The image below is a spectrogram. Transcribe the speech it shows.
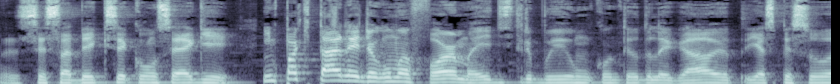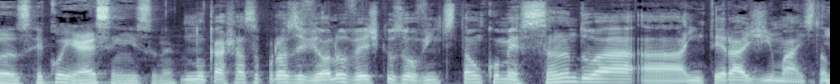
Você saber que você consegue impactar, né, de alguma forma e distribuir um conteúdo legal e as pessoas reconhecem isso, né? No Cachaça Prosa e Viola eu vejo que os ouvintes estão começando a, a, interagir mais, estão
